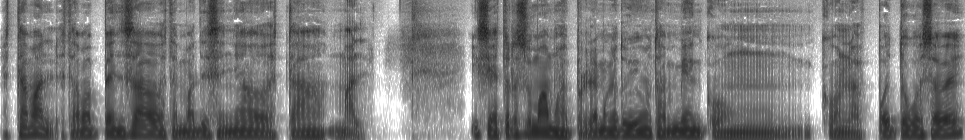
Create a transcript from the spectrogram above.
está mal, está mal pensado, está mal diseñado, está mal. Y si a esto le sumamos el problema que tuvimos también con, con las puertas USB,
